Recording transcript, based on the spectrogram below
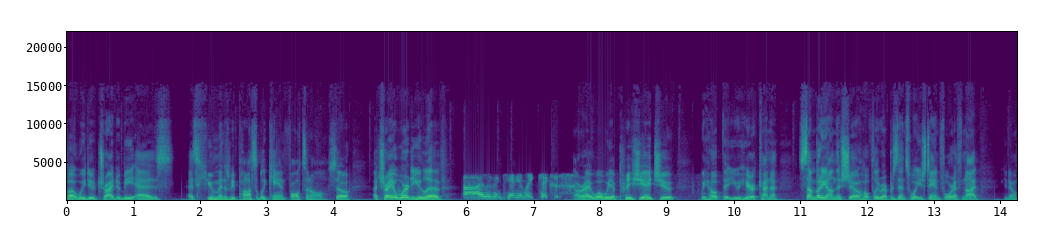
but we do try to be as as human as we possibly can, faults and all. So, Atreya, where do you live? Uh, I live in Canyon Lake, Texas. All right. Well, we appreciate you. We hope that you hear kind of somebody on this show. Hopefully, represents what you stand for. If not, you know,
